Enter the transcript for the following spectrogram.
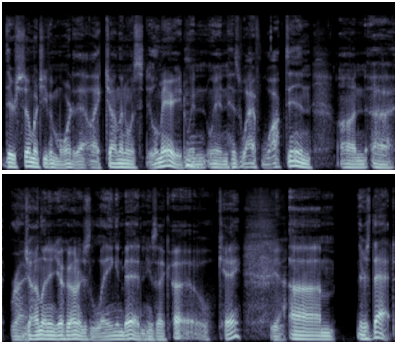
There's so much even more to that. Like John Lennon was still married when when his wife walked in on uh, Right. John Lennon and Yoko Ono just laying in bed, and he's like, uh, "Okay." yeah, Um, there's that.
